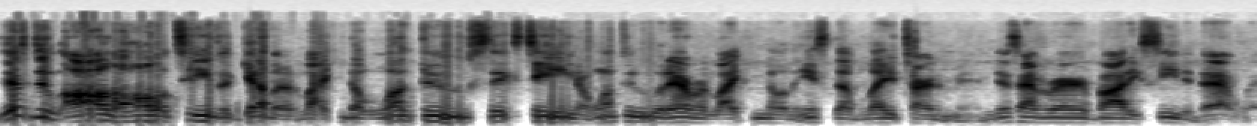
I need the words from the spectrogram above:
just do all the whole teams together, like you know, one through sixteen or one through whatever, like you know, the NCAA tournament, and just have everybody seated that way.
